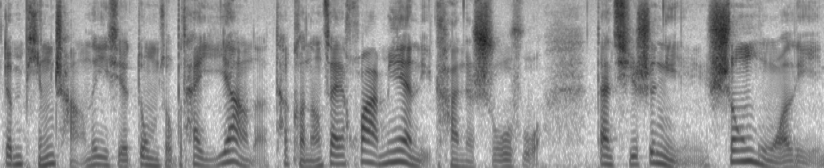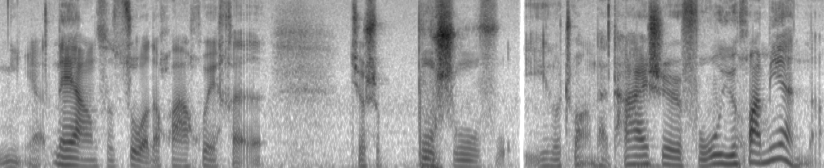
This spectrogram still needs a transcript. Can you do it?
跟平常的一些动作不太一样的。它可能在画面里看着舒服，但其实你生活里你那样子做的话会很就是不舒服一个状态。它还是服务于画面的。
